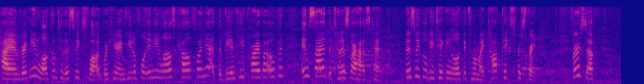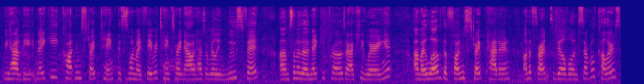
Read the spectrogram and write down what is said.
Hi, I'm Brittany and welcome to this week's vlog. We're here in beautiful Indian Wells, California at the BNP Paribas Open inside the Tennis Warehouse tent. This week we'll be taking a look at some of my top picks for spring. First up, we have the Nike Cotton Striped Tank. This is one of my favorite tanks right now. It has a really loose fit. Um, some of the Nike pros are actually wearing it. Um, I love the fun stripe pattern on the front. It's available in several colors.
